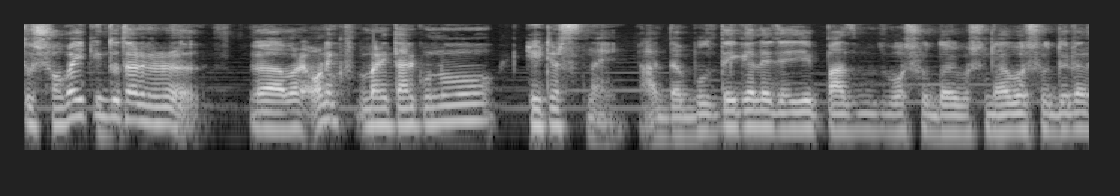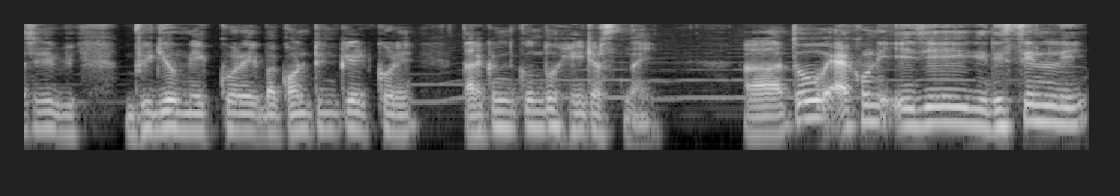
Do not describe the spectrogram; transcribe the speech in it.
তো সবাই কিন্তু তার মানে অনেক মানে তার কোনো হেটার্স নাই। আর বলতে গেলে যে এই পাঁচ বছর, দশ বছর, নয় বছর ধরে সে ভিডিও মেক করে বা কন্টেন্ট ক্রিয়েট করে, তার কিন্তু কিন্তু হেটার্স নাই। তো এখন এই যে রিসেন্টলি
